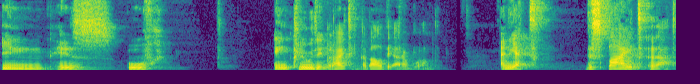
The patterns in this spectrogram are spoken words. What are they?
in his oeuvre, including writing about the Arab world. And yet, despite that,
